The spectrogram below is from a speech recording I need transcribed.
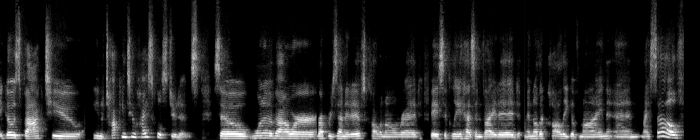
it goes back to you know talking to high school students. So one of our representatives colin allred basically has invited another colleague of mine and myself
